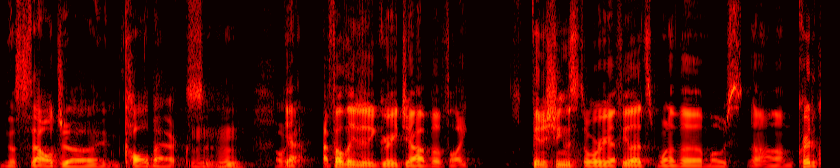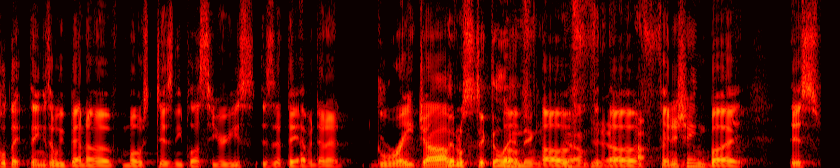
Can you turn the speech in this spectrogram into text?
nostalgia and callbacks. Mm-hmm. And, oh, Yeah, I felt they did a great job of like finishing the story. I feel that's one of the most um, critical th- things that we've been of most Disney Plus series is that they haven't done a great job. They don't stick the landing. of, Yeah. Yeah. of finishing, but this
